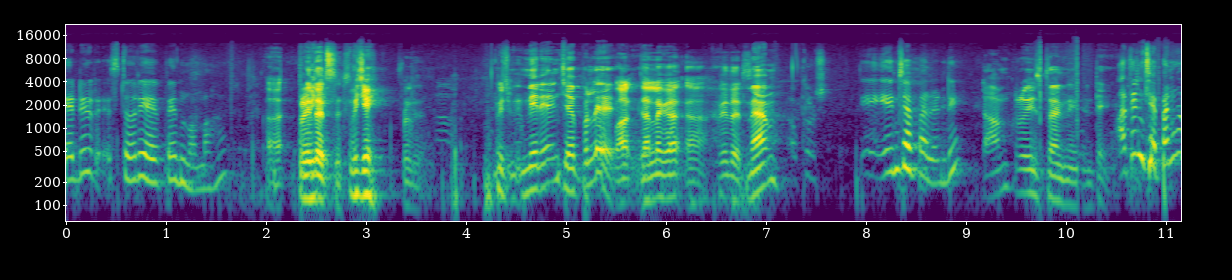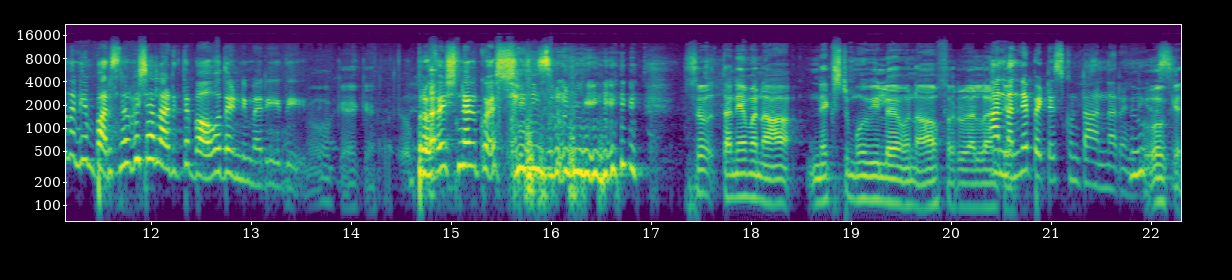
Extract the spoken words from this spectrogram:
గడ్డు స్టోరీ అయిపోయింది మమ్మ ప్రియదర్శి. విజయ్. మీరేం చెప్పలే? మ్యామ్ ఏ- చెప్పాలండి? టామ్ క్రూయిస్ తను అంటే. అదే నేను చెప్పాను కదా నేను పర్సనల్ విషయాలు అడిగితే బాగోదండి మరి ఇది. Okay okay. Professional questions so తను ఏమైనా నెక్స్ట్ మూవీలో ఏమైనా ఆఫర్ అలా నన్నే పెట్టేసుకుంటా అన్నారండి. So,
